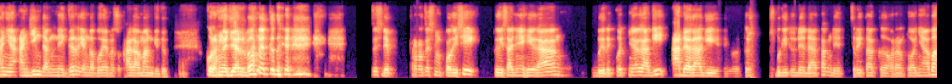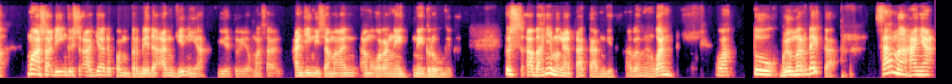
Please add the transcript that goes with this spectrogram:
hanya anjing dan neger yang nggak boleh masuk halaman gitu. Kurang ajar banget gitu. terus dia protes sama polisi tulisannya hilang berikutnya lagi ada lagi. Terus begitu dia datang dia cerita ke orang tuanya abah masa di Inggris aja ada perbedaan gini ya? Gitu ya masa anjing disamaan sama orang negro gitu. Terus abahnya mengatakan gitu abah Wan waktu belum merdeka sama hanya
